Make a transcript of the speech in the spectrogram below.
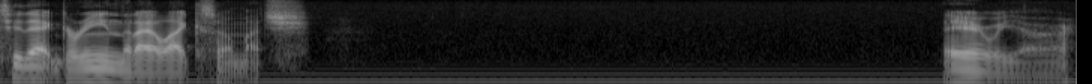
to that green that I like so much. There we are.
